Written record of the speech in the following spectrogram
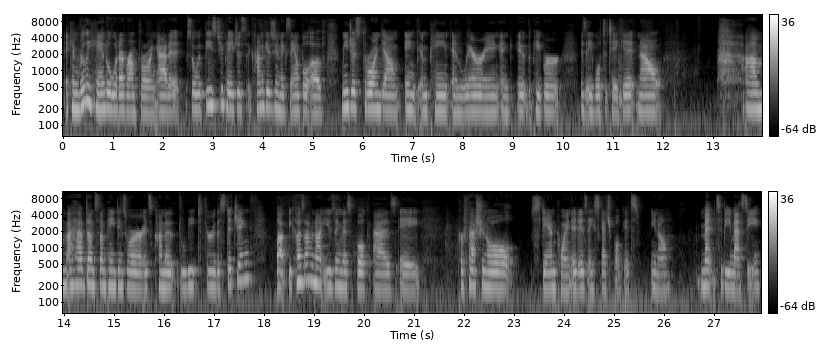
it can really handle whatever I'm throwing at it. So with these two pages, it kind of gives you an example of me just throwing down ink and paint and layering and it, the paper is able to take it. Now, um, I have done some paintings where it's kind of leaked through the stitching, but because I'm not using this book as a professional standpoint, it is a sketchbook. It's, you know, meant to be messy.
